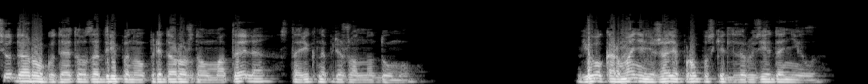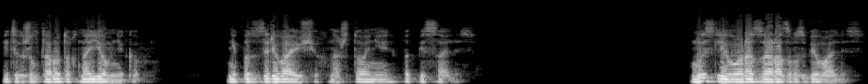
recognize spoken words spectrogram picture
Всю дорогу до этого задрипанного придорожного мотеля старик напряженно думал. В его кармане лежали пропуски для друзей Данилы, этих желторотых наемников, не подозревающих, на что они подписались. Мысли его раз за разом сбивались,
